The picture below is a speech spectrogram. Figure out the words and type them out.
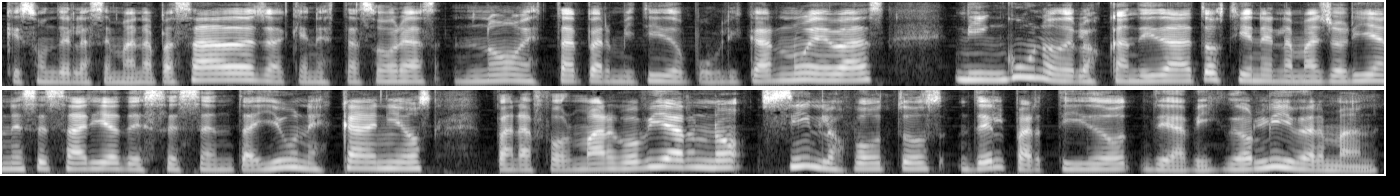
que son de la semana pasada, ya que en estas horas no está permitido publicar nuevas, ninguno de los candidatos tiene la mayoría necesaria de 61 escaños para formar gobierno sin los votos del partido de Avigdor Lieberman.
